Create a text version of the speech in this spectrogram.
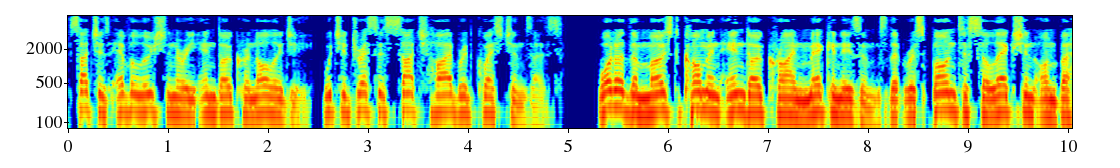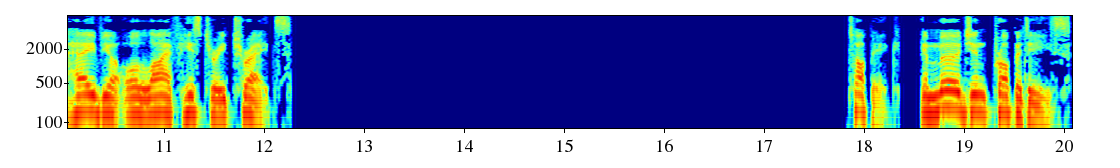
such as evolutionary endocrinology, which addresses such hybrid questions as, "...what are the most common endocrine mechanisms that respond to selection on behavior or life history traits?" Emergent properties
